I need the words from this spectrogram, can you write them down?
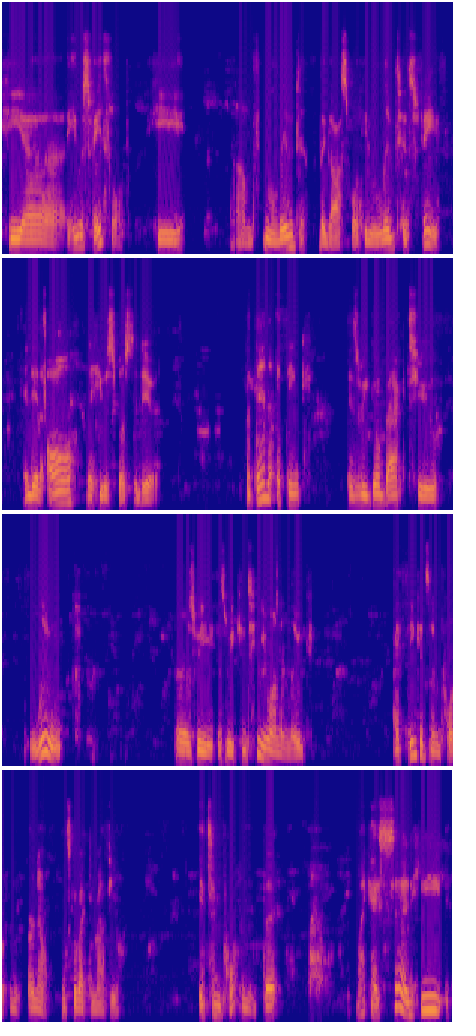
he uh, he was faithful. He um, lived the gospel. He lived his faith and did all that he was supposed to do. But then I think as we go back to Luke, or as we as we continue on in Luke, I think it's important. Or no, let's go back to Matthew. It's important that, like I said, he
